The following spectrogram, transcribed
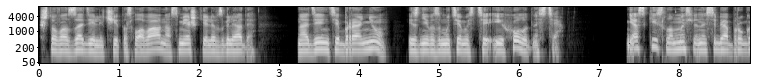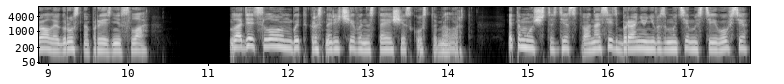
что вас задели чьи-то слова, насмешки или взгляды. Наденьте броню из невозмутимости и холодности». Я скисла, мысленно себя обругала и грустно произнесла. «Владеть словом, быть красноречивой — настоящее искусство, милорд. Это мучится с детства, а носить броню невозмутимости и вовсе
